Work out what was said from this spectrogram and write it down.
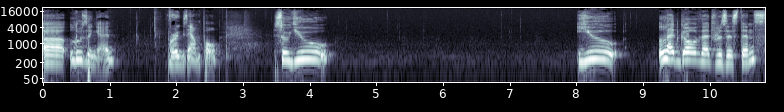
uh, losing it, for example. So you you let go of that resistance,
